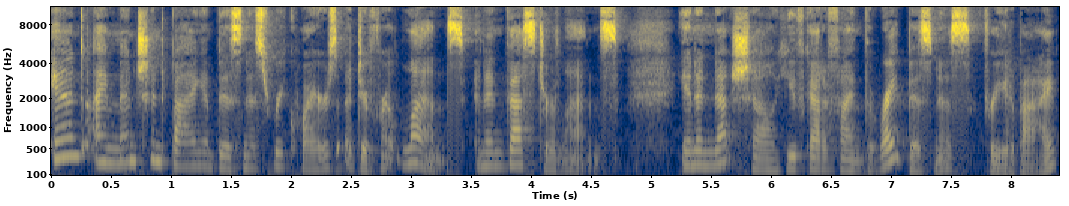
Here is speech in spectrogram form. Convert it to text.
And I mentioned buying a business requires a different lens, an investor lens. In a nutshell, you've got to find the right business for you to buy,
